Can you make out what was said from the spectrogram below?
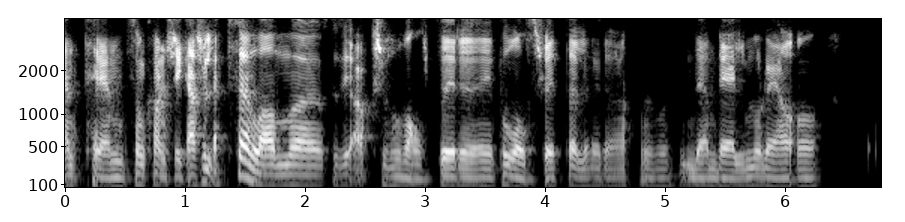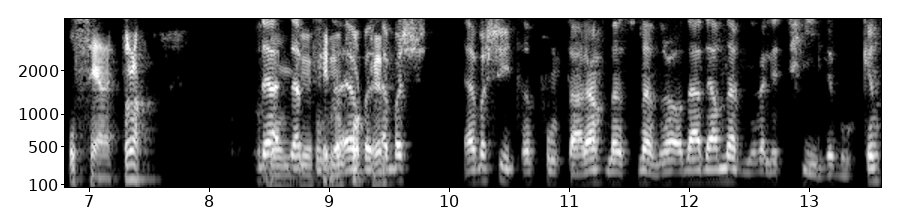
en trend som kanskje ikke er så lett for en eller annen skal si, aksjeforvalter eh, på Wall Street eller DNB eller Nordea å, å se etter. da. Det, det finne punktet- en jeg, bare. Jeg, bare, skyter et punkt der, ja, mens du nevner det. og Det er det han nevner veldig tidlig i boken.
